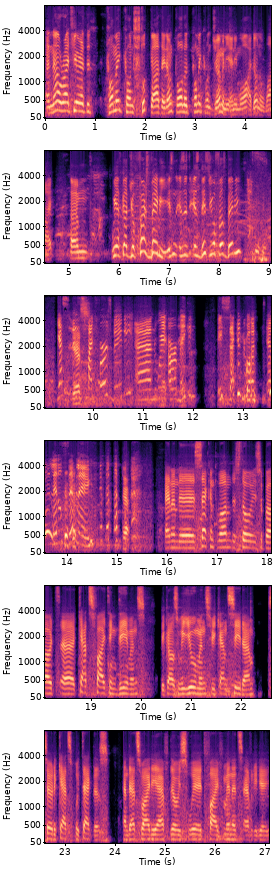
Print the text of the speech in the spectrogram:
And now, right here at the Comic Con Stuttgart, they don't call it Comic Con Germany anymore. I don't know why. Um, we have got your first baby, isn't? Is it? Is this your first baby? Yes. Yes, it is Yes. my first baby, and we are making a second one, and a little sibling. Yeah. And in the second one, the story is about uh, cats fighting demons because we humans we can't see them, so the cats protect us. and that's why they have those weird five minutes every day.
